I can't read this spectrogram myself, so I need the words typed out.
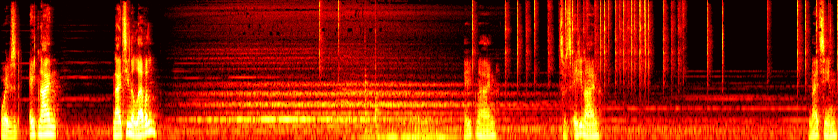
wait is it 8 9 19 11 Eight, nine. So it's 89. 19.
